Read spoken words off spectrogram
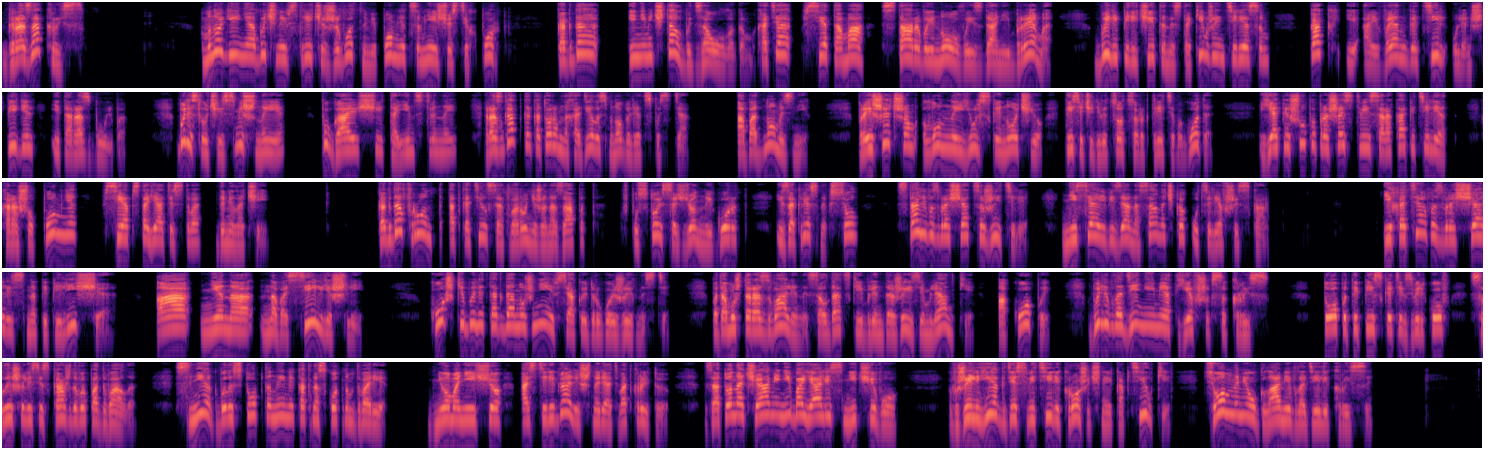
Гроза крыс. Многие необычные встречи с животными помнятся мне еще с тех пор, когда и не мечтал быть зоологом, хотя все тома старого и нового изданий Брема были перечитаны с таким же интересом, как и Айвенга, Тиль Уленшпигель и Тарас Бульба. Были случаи смешные, пугающие, таинственные, разгадка которым находилась много лет спустя. Об одном из них, происшедшем лунной июльской ночью 1943 года, я пишу по прошествии 45 лет, хорошо помня все обстоятельства до мелочей. Когда фронт откатился от Воронежа на запад, в пустой сожженный город из окрестных сел стали возвращаться жители, неся и везя на саночках уцелевший скарб. И хотя возвращались на пепелище, а не на новоселье шли, кошки были тогда нужнее всякой другой живности, потому что развалины, солдатские блиндажи и землянки, окопы были владениями отъевшихся крыс. Топот и писк этих зверьков слышались из каждого подвала. Снег был истоптан ими, как на скотном дворе. Днем они еще остерегались шнырять в открытую, зато ночами не боялись ничего. В жилье, где светили крошечные коптилки, темными углами владели крысы.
